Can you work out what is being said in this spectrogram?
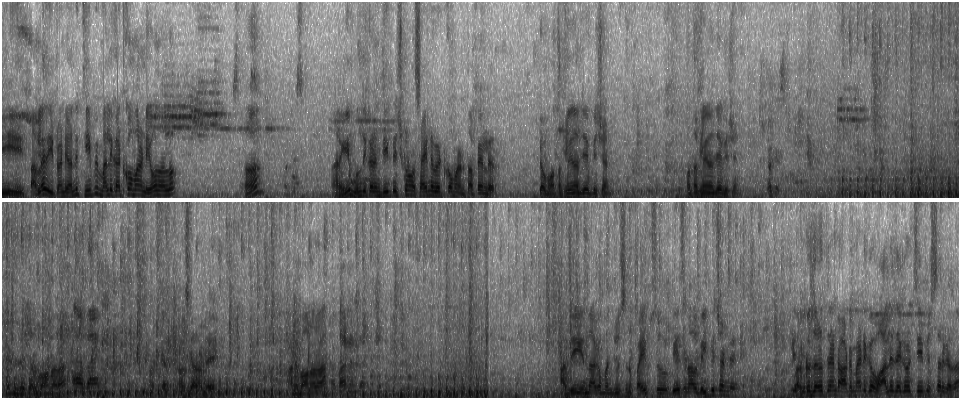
ఈ పర్లేదు ఇటువంటివన్నీ తీపి మళ్ళీ కట్టుకోమనండి. ఏమో దానిలో? దానికి ముందు ఇక్కడ తీపించుకొని ఒక సైడ్న పెట్టుకోమనండి. తప్పేం లేదు. మొత్తం క్లీనప్ చేయించండి మొత్తం క్లీనప్ చేయించండి ఏంటి విషయాలు బాగున్నారా? నమస్కారం నమస్కారం అండి. అండి బాగున్నారా? అది ఇందాక మనం చూసిన పైప్స్ బేసినాలు పిలిపించండి. వర్క్ జరుగుతున్నాయంటే ఆటోమేటిక్గా వాళ్ళే దగ్గర వచ్చి చేపిస్తారు కదా.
